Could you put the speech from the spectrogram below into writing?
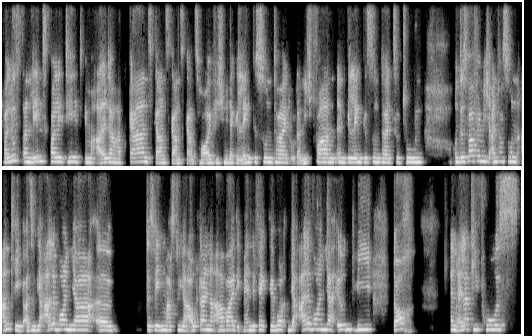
Verlust an Lebensqualität im Alter hat ganz, ganz, ganz, ganz häufig mit der Gelenkgesundheit oder nicht vorhandenen Gelenkgesundheit zu tun. Und das war für mich einfach so ein Antrieb. Also wir alle wollen ja äh, deswegen machst du ja auch deine Arbeit. Im Endeffekt, wir, wollen, wir alle wollen ja irgendwie doch ein relativ hohes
